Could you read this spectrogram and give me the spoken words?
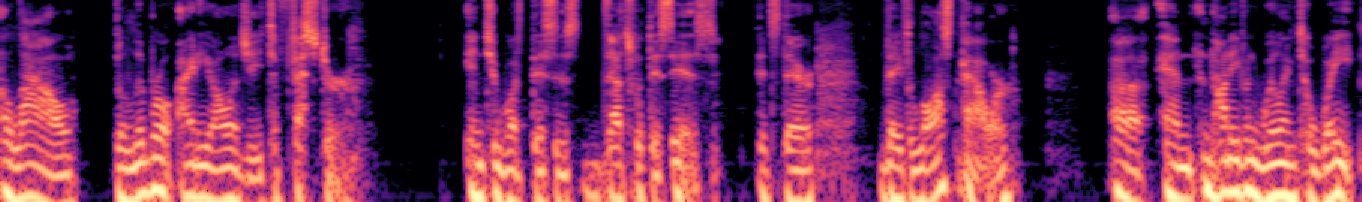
allow the liberal ideology to fester into what this is. That's what this is. It's their they've lost power uh, and not even willing to wait.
